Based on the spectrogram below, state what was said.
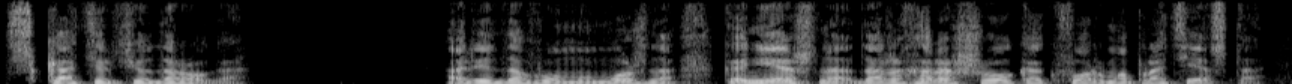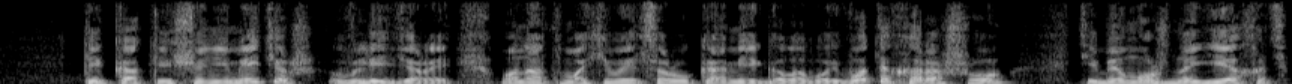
с катертью дорога. А рядовому можно? Конечно, даже хорошо, как форма протеста. Ты как, еще не метишь в лидеры? Он отмахивается руками и головой. Вот и хорошо, тебе можно ехать,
